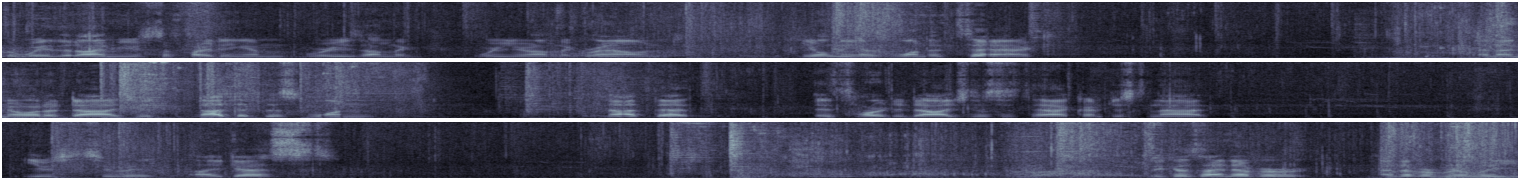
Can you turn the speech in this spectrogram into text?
The way that I'm used to fighting him, where he's on the... where you're on the ground. He only has one attack. And I know how to dodge it. Not that this one... Not that it's hard to dodge this attack, I'm just not used to it, I guess. Because I never, I never really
